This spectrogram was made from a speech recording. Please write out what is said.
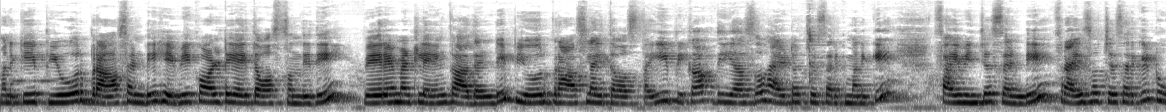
మనకి ప్యూర్ బ్రాస్ అండి. హెవీ క్వాలిటీ అయితే వస్తుంది ఇది. వేరే మెట్లు ఏం కాదండి. ప్యూర్ బ్రాస్లు అయితే వస్తాయి. ఈ పికాక్ దియాస్ హైట్ వచ్చేసరికి మనకి ఫైవ్ ఇంచెస్ అండి. ప్రైస్ వచ్చేసరికి టూ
